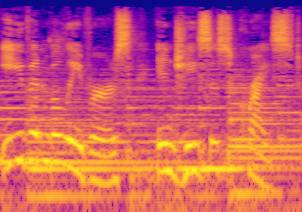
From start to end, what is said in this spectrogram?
even believers in Jesus Christ.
